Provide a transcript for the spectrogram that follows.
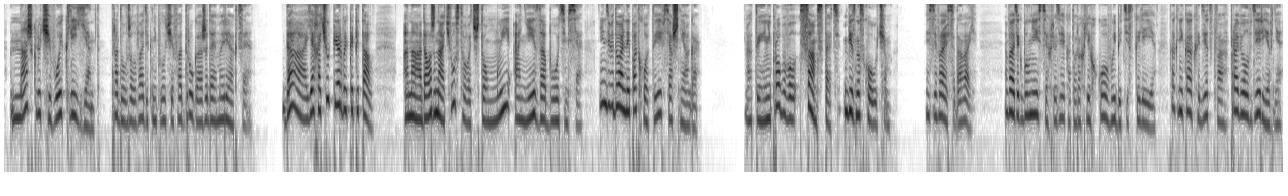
— наш ключевой клиент», — продолжил Вадик, не получив от друга ожидаемой реакции. Да, я хочу первый капитал. Она должна чувствовать, что мы о ней заботимся. Индивидуальный подход и вся шняга. А ты не пробовал сам стать бизнес-коучем? Издевайся давай. Вадик был не из тех людей, которых легко выбить из колеи. Как-никак детство провел в деревне,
